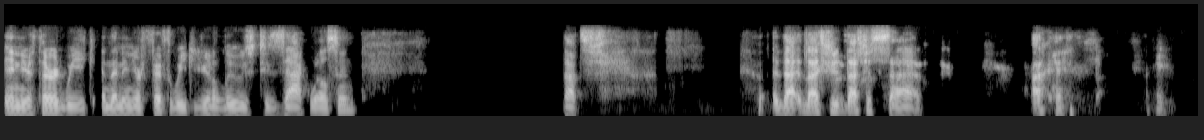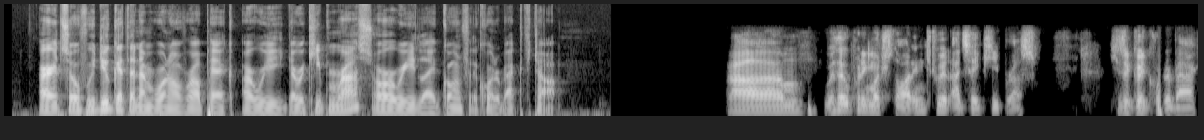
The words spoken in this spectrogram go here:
in your third week, and then in your fifth week, you're gonna lose to Zach Wilson. That's that that's ju- that's just sad. Okay. Okay. All right, so if we do get the number one overall pick, are we are we keeping Russ, or are we like going for the quarterback at the top? Um, without putting much thought into it, I'd say keep Russ. He's a good quarterback.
